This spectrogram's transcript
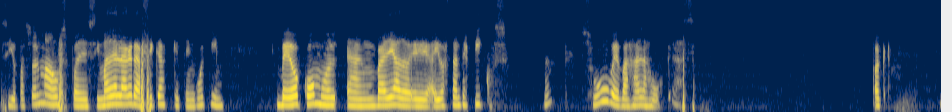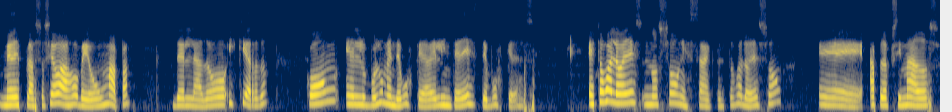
Si yo paso el mouse por encima de la gráfica que tengo aquí, veo cómo han variado, eh, hay bastantes picos. Sube, baja las búsquedas. Ok. Me desplazo hacia abajo, veo un mapa del lado izquierdo con el volumen de búsqueda, el interés de búsquedas. Estos valores no son exactos, estos valores son eh, aproximados,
